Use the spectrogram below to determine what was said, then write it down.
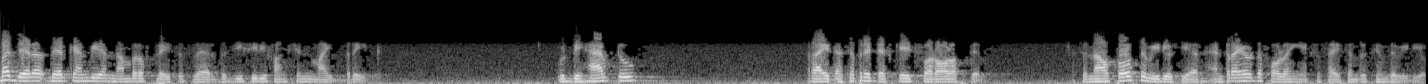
But there, are, there can be a number of places where the GCD function might break. Would we have to write a separate test case for all of them? So now pause the video here and try out the following exercise and resume the video.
